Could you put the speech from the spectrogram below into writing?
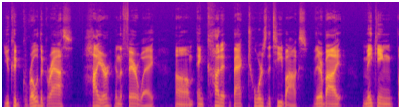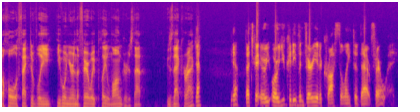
you could grow the grass higher in the fairway um, and cut it back towards the tee box, thereby making the hole effectively, even when you're in the fairway, play longer. Is that is that correct? Yeah, yeah, that's great. Or, or you could even vary it across the length of that fairway.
